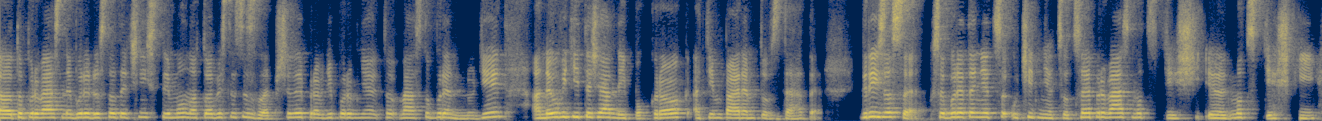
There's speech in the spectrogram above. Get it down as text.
uh, to pro vás nebude dostatečný stimul na to, abyste se zlepšili, pravděpodobně to, vás to bude nudit a neuvidíte žádný pokrok a tím pádem to vzdáte. Když zase se budete něco učit něco, co je pro vás moc, těžší, eh, moc těžký,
